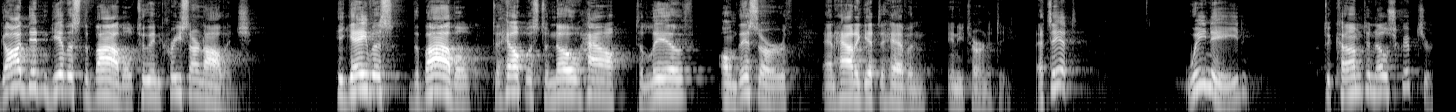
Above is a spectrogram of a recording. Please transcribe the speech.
God didn't give us the Bible to increase our knowledge. He gave us the Bible to help us to know how to live on this earth and how to get to heaven in eternity. That's it. We need to come to know Scripture.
